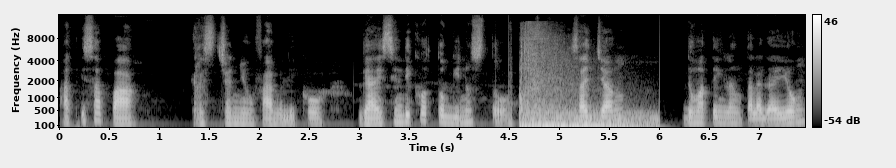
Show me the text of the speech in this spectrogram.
At isa pa, Christian yung family ko. Guys, hindi ko to ginusto. Sadyang dumating lang talaga yung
